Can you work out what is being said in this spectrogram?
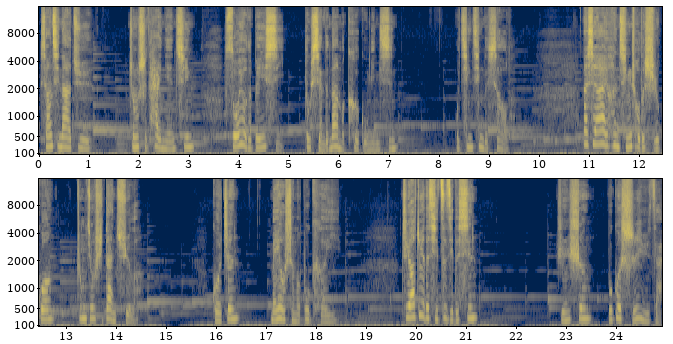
想起那句“终是太年轻”，所有的悲喜都显得那么刻骨铭心。我轻轻地笑了。那些爱恨情仇的时光，终究是淡去了。果真，没有什么不可以，只要对得起自己的心。人生不过十余载，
